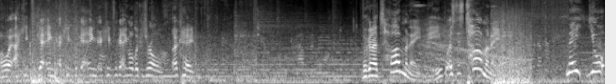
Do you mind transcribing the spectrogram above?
Oh wait, I keep forgetting. I keep forgetting. I keep forgetting all the controls. Okay. They're gonna terminate me. What is this Terminator? Mate, you're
